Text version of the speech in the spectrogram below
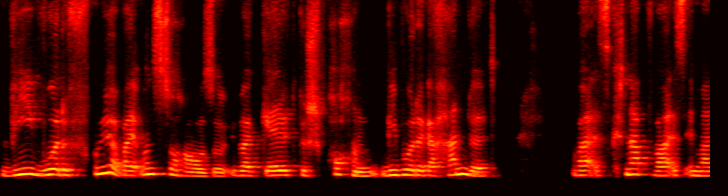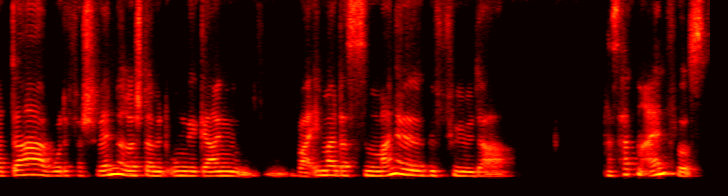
Wie wurde früher bei uns zu Hause über Geld gesprochen? Wie wurde gehandelt? War es knapp? War es immer da? Wurde verschwenderisch damit umgegangen? War immer das Mangelgefühl da? Das hat einen Einfluss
